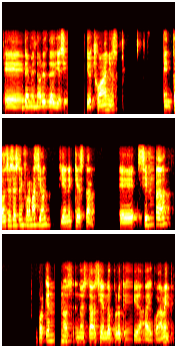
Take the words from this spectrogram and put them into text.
eh, de menores de 18 años. Entonces, esta información tiene que estar eh, cifrada porque no, no, está siendo protegida adecuadamente.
